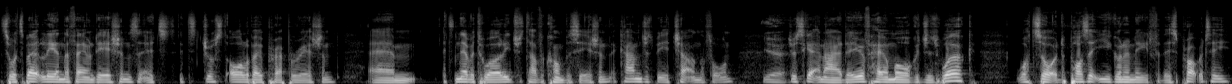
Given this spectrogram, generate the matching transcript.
So it's about laying the foundations. It's it's just all about preparation. Um, it's never too early just to have a conversation. It can just be a chat on the phone. Yeah. Just get an idea of how mortgages work, what sort of deposit you're going to need for this property,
